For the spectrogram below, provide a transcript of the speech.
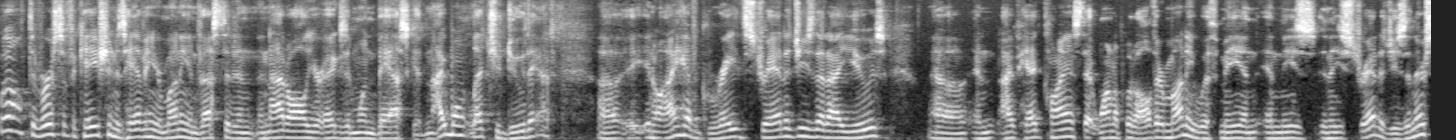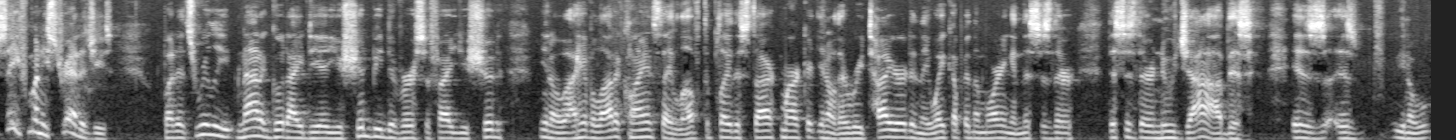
Well, diversification is having your money invested in not all your eggs in one basket. And I won't let you do that. Uh, you know, I have great strategies that I use. Uh, and I've had clients that want to put all their money with me in, in these in these strategies, and they're safe money strategies but it's really not a good idea. You should be diversified. You should, you know, I have a lot of clients they love to play the stock market. You know, they're retired and they wake up in the morning and this is their this is their new job is is is you know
